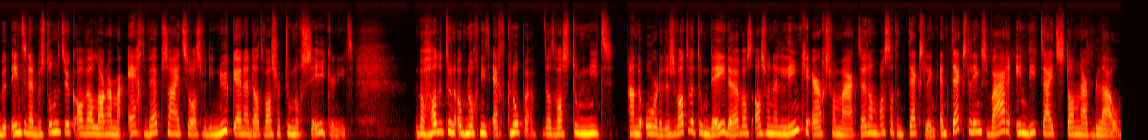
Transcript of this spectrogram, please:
het internet bestond natuurlijk al wel langer, maar echt websites zoals we die nu kennen, dat was er toen nog zeker niet. We hadden toen ook nog niet echt knoppen. Dat was toen niet aan de orde. Dus wat we toen deden, was als we een linkje ergens van maakten, dan was dat een tekstlink. En tekstlinks waren in die tijd standaard blauw.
